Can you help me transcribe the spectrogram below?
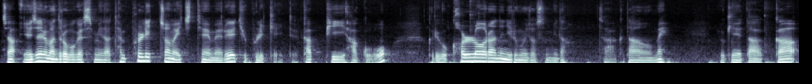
자, 예제를 만들어 보겠습니다. template.html을 duplicate, 카피하고 그리고 컬러라는 이름을 줬습니다. 자, 그 다음에 여기에다가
